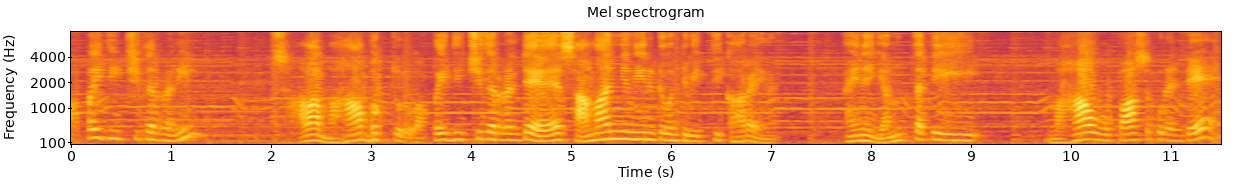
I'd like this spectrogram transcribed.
అప్పై దీక్షితర్ అని చాలా మహాభక్తుడు. అప్పై దీక్షితర్ అంటే సామాన్యమైనటువంటి వ్యక్తి కారు ఆయన. ఆయన ఎంతటి మహా ఉపాసకుడంటే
